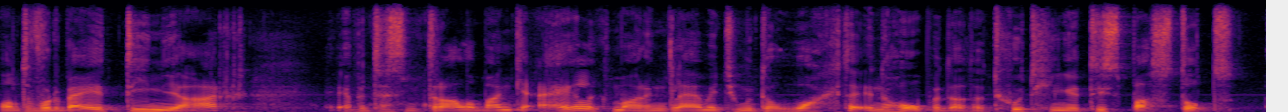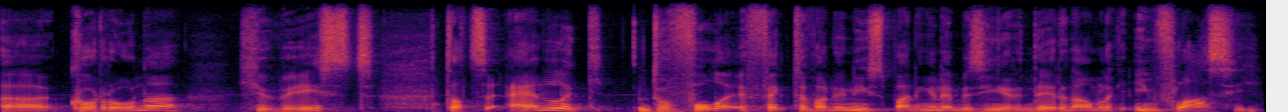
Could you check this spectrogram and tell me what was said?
Want de voorbije tien jaar hebben de centrale banken eigenlijk maar een klein beetje moeten wachten en hopen dat het goed ging. Het is pas tot uh, corona geweest dat ze eindelijk de volle effecten van hun inspanningen hebben zien renderen, namelijk inflatie.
